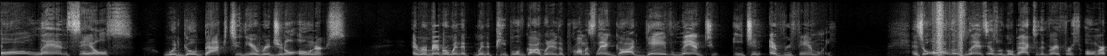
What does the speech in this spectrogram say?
all land sales would go back to the original owners. And remember, when the, when the people of God went into the promised land, God gave land to each and every family. And so all those land sales would go back to the very first owner,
